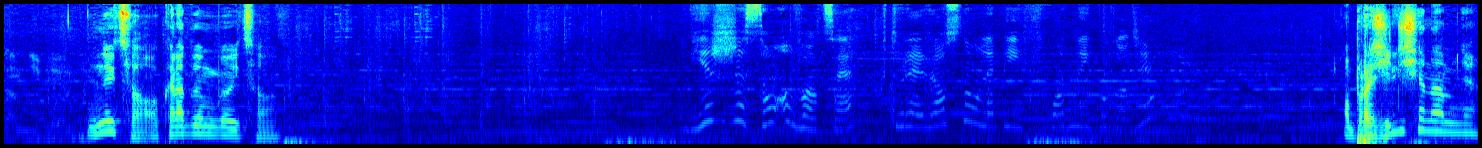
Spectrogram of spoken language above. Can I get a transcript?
tam niewiele. No i co? Okradłem go i co? Wiesz, że są owoce, które rosną lepiej w chłodnej pogodzie? Obrazili się na mnie?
